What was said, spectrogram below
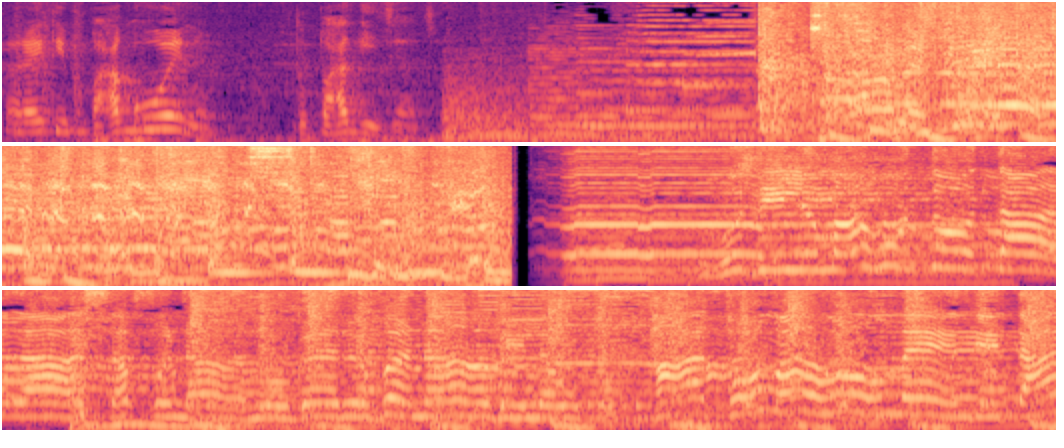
તારે અહીંથી ભાગવું હોય ને, તો ભાગી જાજે સપનાનું ઘર બનાવી લઉં. હાથોમાં હું મહેંદી તારા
